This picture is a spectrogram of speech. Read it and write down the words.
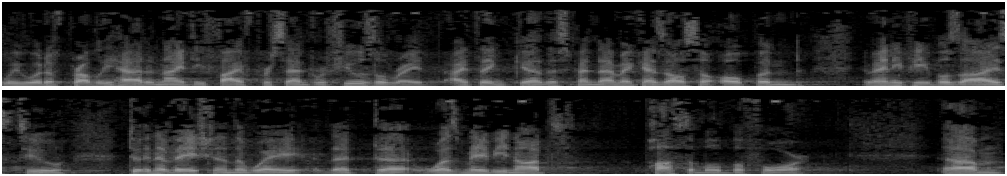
We would have probably had a 95% refusal rate. I think uh, this pandemic has also opened many people's eyes to innovation in the way that uh, was maybe not possible before. Um,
